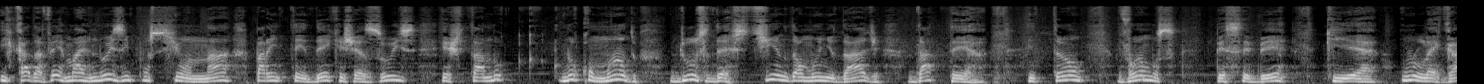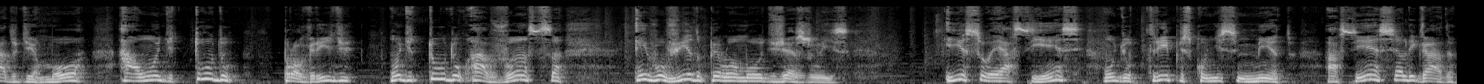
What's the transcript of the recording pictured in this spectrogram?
e cada vez mais nos impulsionar para entender que Jesus está no no comando dos destinos da humanidade da Terra. Então, vamos perceber que é um legado de amor, aonde tudo progride, onde tudo avança envolvido pelo amor de Jesus. Isso é a ciência onde o tríplice conhecimento, a ciência ligada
